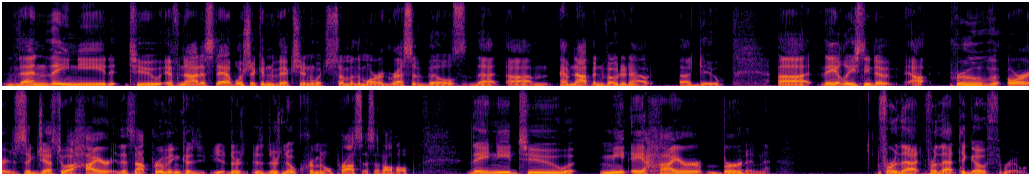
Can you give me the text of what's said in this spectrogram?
then they need to, if not establish a conviction, which some of the more aggressive bills that um, have not been voted out uh, do, uh, they at least need to. Uh, prove or suggest to a higher that's not proving because there's there's no criminal process at all they need to meet a higher burden for that for that to go through.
